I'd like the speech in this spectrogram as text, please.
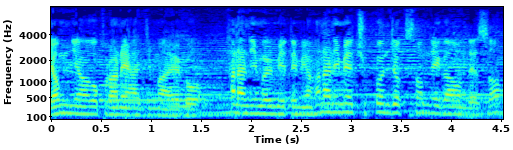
염려하고 불안해하지 말고 하나님을 믿으며 하나님 하나님의 주권적 섭리 가운데서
